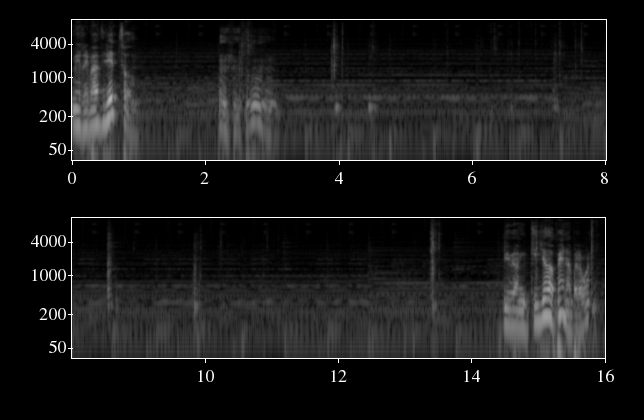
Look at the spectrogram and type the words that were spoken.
Mi rival directo. Mi banquillo da pena, pero bueno.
